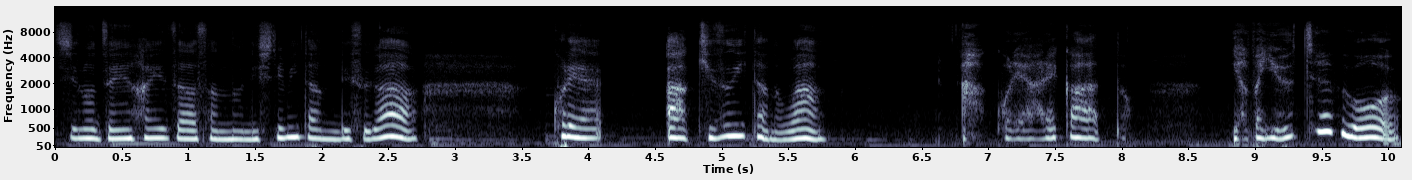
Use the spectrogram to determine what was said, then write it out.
ちのゼンハイザーさんのにしてみたんですがこれあ気づいたのはあこれあれかとやっぱ YouTube を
